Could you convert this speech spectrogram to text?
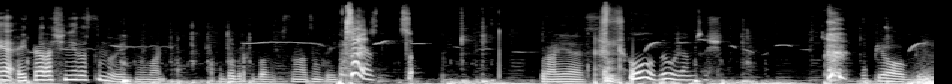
Nie, ej, teraz się nie da stąd wyjść normalnie. Dobra, chyba znalazłem wyjście. Co jest? Co? Dobra, jest. U, było tam coś. Upiobi.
